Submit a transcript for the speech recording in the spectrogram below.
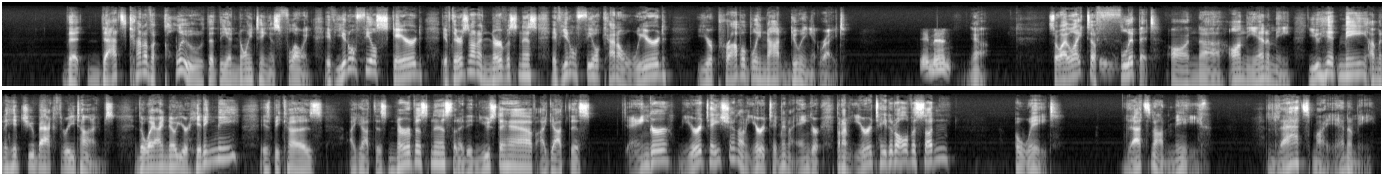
that that's kind of a clue that the anointing is flowing. If you don't feel scared, if there's not a nervousness, if you don't feel kind of weird, you're probably not doing it right. Amen. Yeah. So I like to flip it on uh, on the enemy. You hit me, I'm going to hit you back three times. The way I know you're hitting me is because I got this nervousness that I didn't used to have. I got this anger, irritation. I'm irritated, not anger, but I'm irritated all of a sudden. Oh wait, that's not me. That's my enemy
